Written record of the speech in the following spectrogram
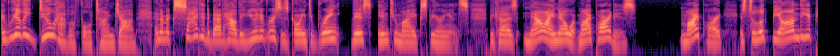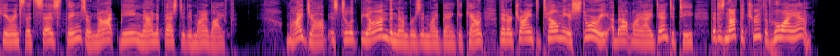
I really do have a full time job, and I'm excited about how the universe is going to bring this into my experience because now I know what my part is. My part is to look beyond the appearance that says things are not being manifested in my life. My job is to look beyond the numbers in my bank account that are trying to tell me a story about my identity that is not the truth of who I am.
